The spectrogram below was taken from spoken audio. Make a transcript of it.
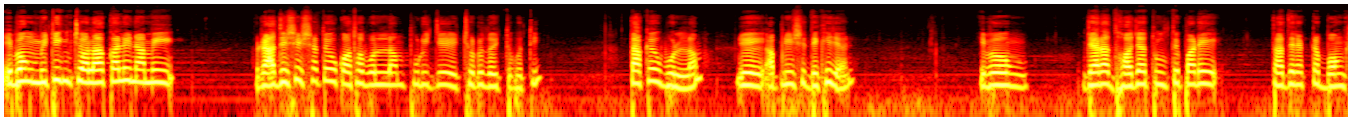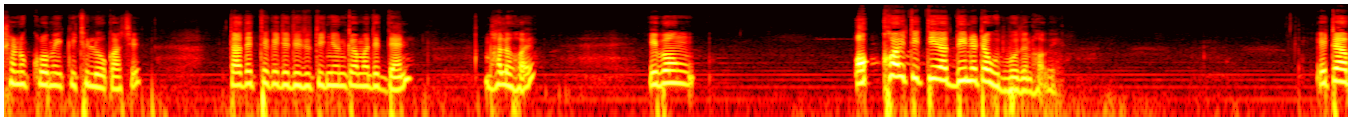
এবং মিটিং চলাকালীন আমি রাজেশের সাথেও কথা বললাম, পুরীর যে ছোট দৈত্যপতি, তাকেও বললাম যে, আপনি এসে দেখে যান। এবং যারা ধ্বজা তুলতে পারে, তাদের একটা বংশানুক্রমে কিছু লোক আছে। তাদের থেকে যদি দু তিনজনকে আমাদের দেন, ভালো হয়। এবং অক্ষয় তৃতীয়ার দিন এটা উদ্বোধন হবে। এটা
